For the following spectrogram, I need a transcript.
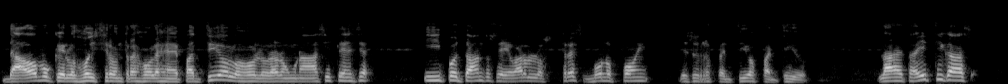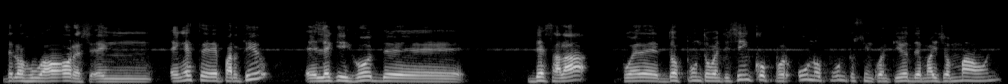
dado porque los dos hicieron tres goles en el partido, los dos lograron una asistencia y por tanto se llevaron los tres bonus points de sus respectivos partidos. Las estadísticas de los jugadores en, en este partido, el X gol de, de Salah fue de 2.25 por 1.52 de Mason Mount.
